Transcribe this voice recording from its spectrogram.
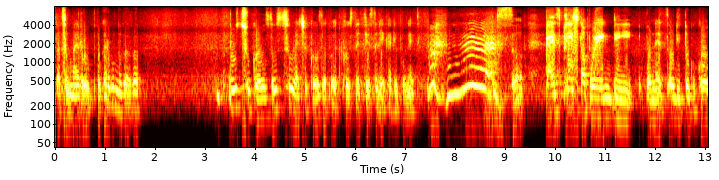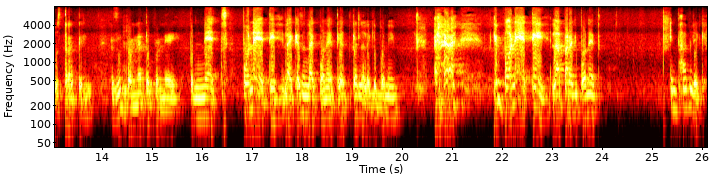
what's on my robe? Okay, remember. Those two girls, those two wretched girls that were posted yesterday, Kaki bonnet. so, guys, please stop wearing the bonnets or the Tokuko strating. Is it bonnet or bonnet? Bonnet. Bonnet. Like, as in like bonnet. Katla like a bonnet. Bonnet. La para di. In public.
